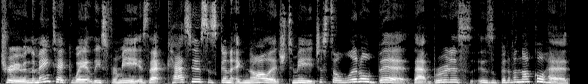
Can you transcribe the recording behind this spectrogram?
True, and the main takeaway, at least for me, is that Cassius is going to acknowledge to me just a little bit that Brutus is a bit of a knucklehead.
